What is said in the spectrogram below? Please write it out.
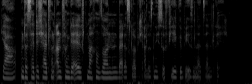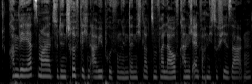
Ja, und das hätte ich halt von Anfang der 11 machen sollen, dann wäre das, glaube ich, alles nicht so viel gewesen letztendlich. Kommen wir jetzt mal zu den schriftlichen Abi-Prüfungen, denn ich glaube, zum Verlauf kann ich einfach nicht so viel sagen.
